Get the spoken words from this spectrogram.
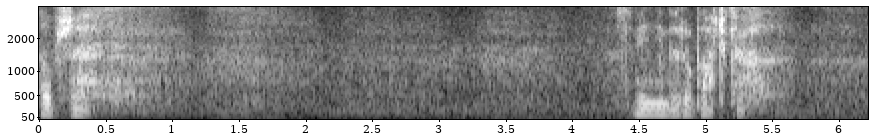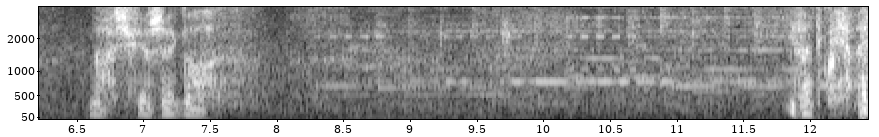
Dobrze. Zmienimy robaczka na świeżego. i wędkujemy.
